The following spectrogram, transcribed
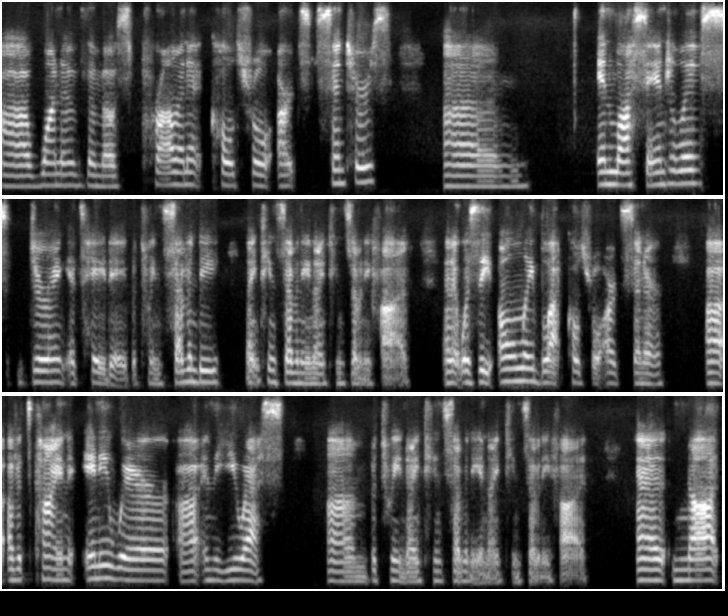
uh, one of the most prominent cultural arts centers um, in Los Angeles during its heyday between 70, 1970 and 1975. And it was the only Black cultural arts center uh, of its kind anywhere uh, in the US um, between 1970 and 1975. And not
